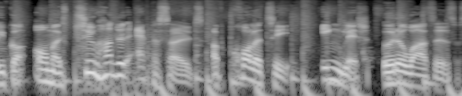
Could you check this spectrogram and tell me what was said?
We've got almost 200 episodes of quality English Urawazas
